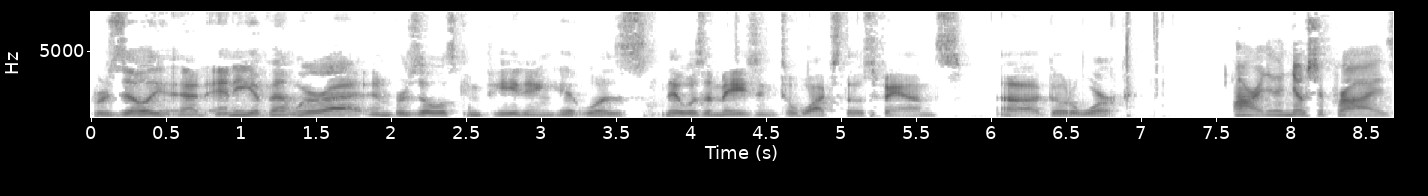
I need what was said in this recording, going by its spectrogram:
Brazilian at any event we were at, and Brazil was competing. It was it was amazing to watch those fans uh, go to work. All right, and then no surprise,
